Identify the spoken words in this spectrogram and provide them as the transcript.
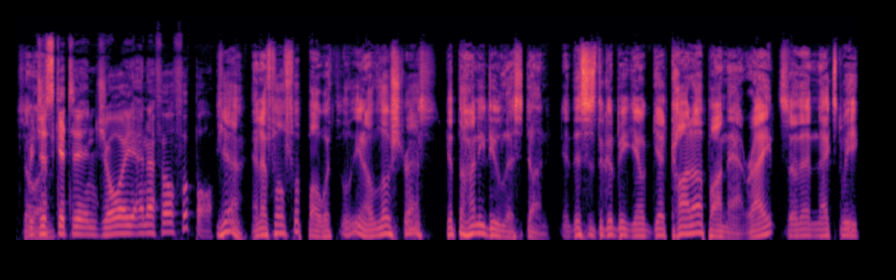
So we uh, just get to enjoy NFL football. yeah, NFL football with you know low stress. Get the honeydew list done. This is the good week. You know, get caught up on that, right? So then next week,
